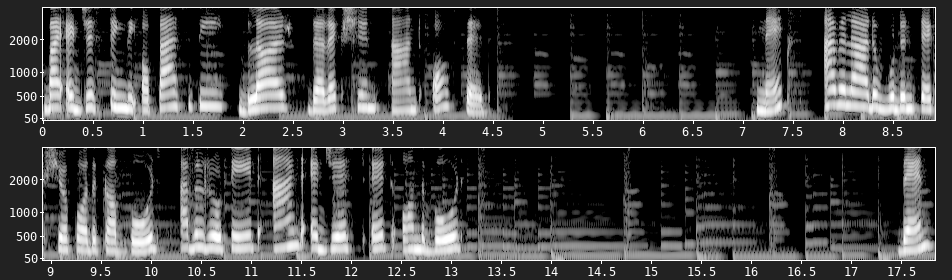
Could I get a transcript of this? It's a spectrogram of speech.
by adjusting the opacity, blur, direction and offset. Next, I will add a wooden texture for the cupboards. I will rotate and adjust it on the board. Then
